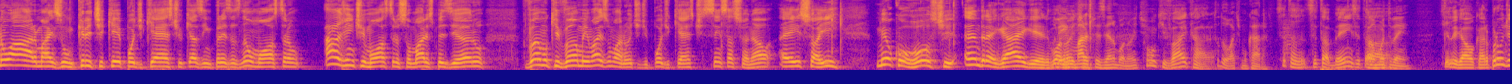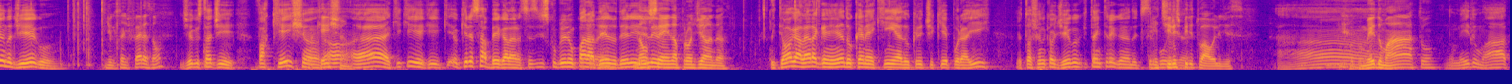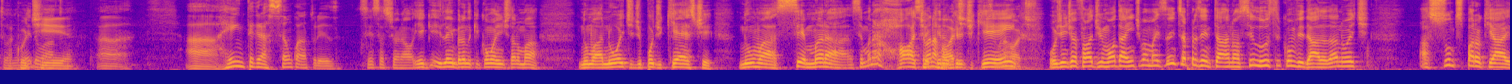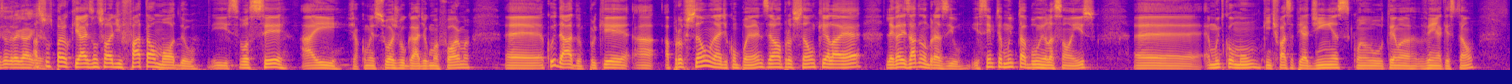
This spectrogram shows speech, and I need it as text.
No ar mais um Critique Podcast, o que as empresas não mostram, a gente mostra. Eu sou Mário Espesiano. Vamos que vamos em mais uma noite de podcast sensacional. É isso aí. Meu co-host, André Geiger. Boa bem, noite. Mário Espesiano, boa noite. Como que vai, cara? Tudo ótimo, cara. Você tá, você tá bem? Você tá... Tô muito bem. Que legal, cara. Por onde anda Diego? Diego, você tá de férias, não? Diego está de vacation. Vacation? Ah, é, que, que, que- eu queria saber, galera. Vocês descobriram o paradeiro dele? Não ele- sei ainda pra onde anda. E tem uma galera ganhando canequinha do Critique por aí. Eu tô achando que é o Diego que tá entregando, distribuindo. Retiro espiritual, ele disse. Ah, pro meio do mato, no meio do mato. pra no meio do curtir mato. a, a reintegração com a natureza. Sensacional. E, e lembrando que como a gente tá numa, numa noite de podcast, numa semana, semana hot Semana aqui no hot, Critique, semana hein? hot. Hoje a gente vai falar de moda íntima, mas antes de apresentar a nossa ilustre convidada da noite, assuntos paroquiais, André Geiger. Assuntos paroquiais, vamos falar de Fatal Model. E se você aí já começou a julgar de alguma forma, é, cuidado, porque a, a profissão né, de acompanhantes é uma profissão que ela é legalizada no Brasil. E sempre tem muito tabu em relação a isso. É, é muito comum que a gente faça piadinhas quando o tema vem à questão.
